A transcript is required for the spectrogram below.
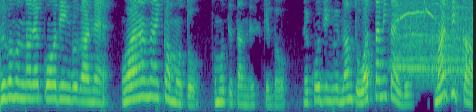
ルバムのレコーディングがね、終わらないかもと思ってたんですけど、レコーディングなんと終わったみたいです。マジか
